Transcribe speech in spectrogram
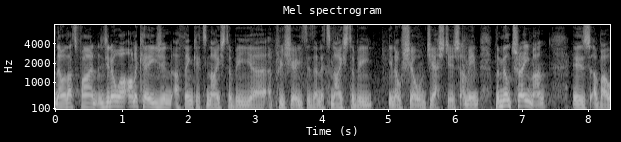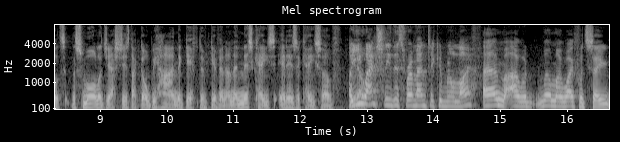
No, that's fine. Do you know what? On occasion, I think it's nice to be uh, appreciated and it's nice to be, you know, shown gestures. I mean, the milk tray man is about the smaller gestures that go behind the gift of giving, and in this case, it is a case of. Are you actually this romantic in real life? Um, I would. Well, my wife would say.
